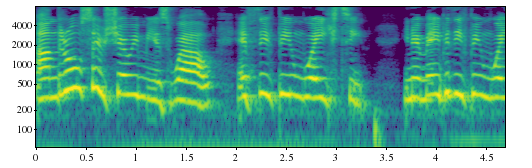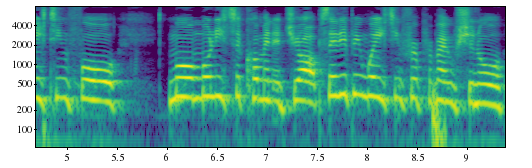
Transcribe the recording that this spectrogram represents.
And they're also showing me as well if they've been waiting, you know, maybe they've been waiting for more money to come in a job. Say they've been waiting for a promotion or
